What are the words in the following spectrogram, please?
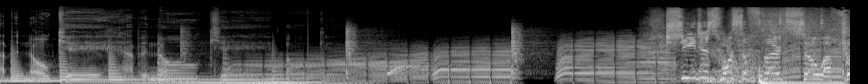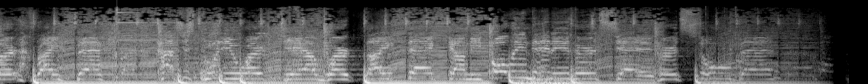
I've been okay, I've been okay, okay. She just wants to flirt, so I flirt right back. I just put in work, yeah, I work like that. Got me falling and it hurts, yeah, it hurts so bad.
